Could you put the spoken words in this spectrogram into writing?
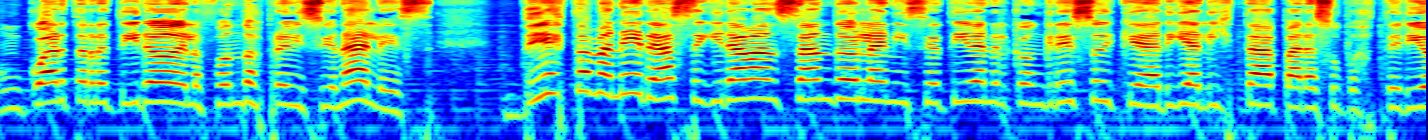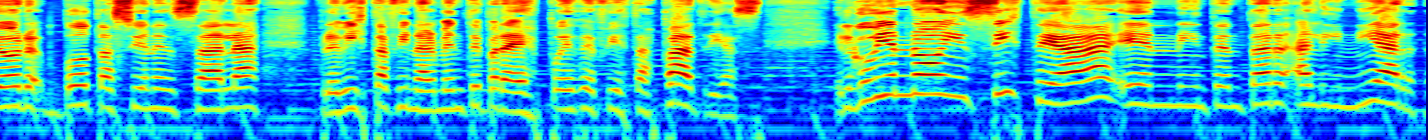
un cuarto retiro de los fondos previsionales. De esta manera seguirá avanzando la iniciativa en el Congreso y quedaría lista para su posterior votación en sala, prevista finalmente para después de fiestas patrias. El gobierno insiste ¿ah? en intentar alinear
